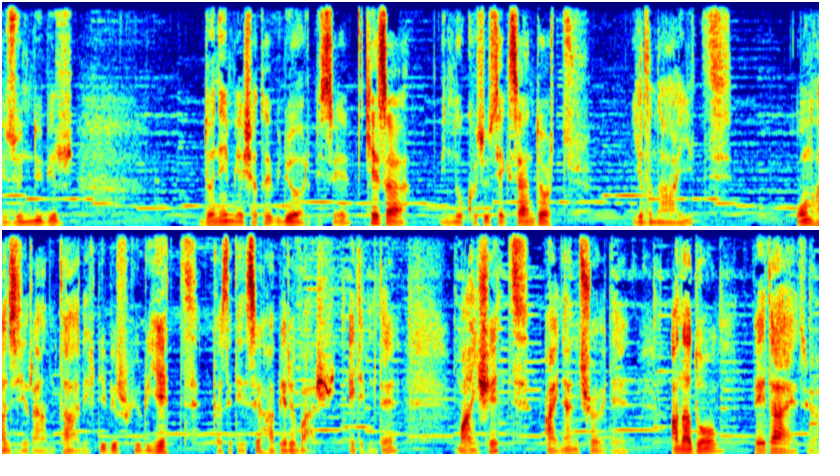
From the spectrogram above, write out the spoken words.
hüzünlü bir dönem yaşatabiliyor bizi. Keza 1984 yılına ait 10 Haziran tarihli bir Hürriyet gazetesi haberi var elimde. Manşet aynen şöyle. Anadolu veda ediyor.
